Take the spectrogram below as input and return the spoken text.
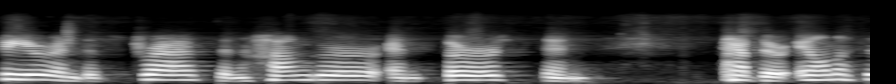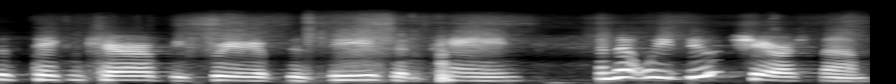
fear and distress and hunger and thirst, and have their illnesses taken care of, be free of disease and pain, and that we do cherish them.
